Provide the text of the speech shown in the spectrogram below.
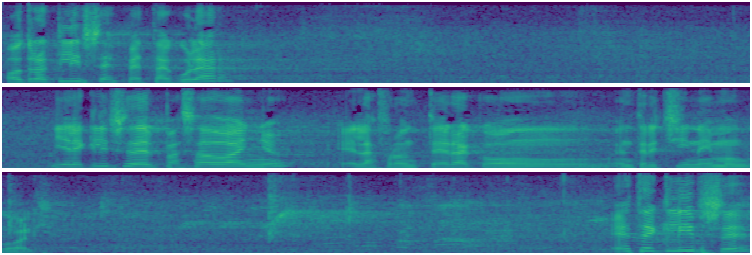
Otro eclipse espectacular. Y el eclipse del pasado año, en la frontera con, entre China y Mongolia. Este eclipse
